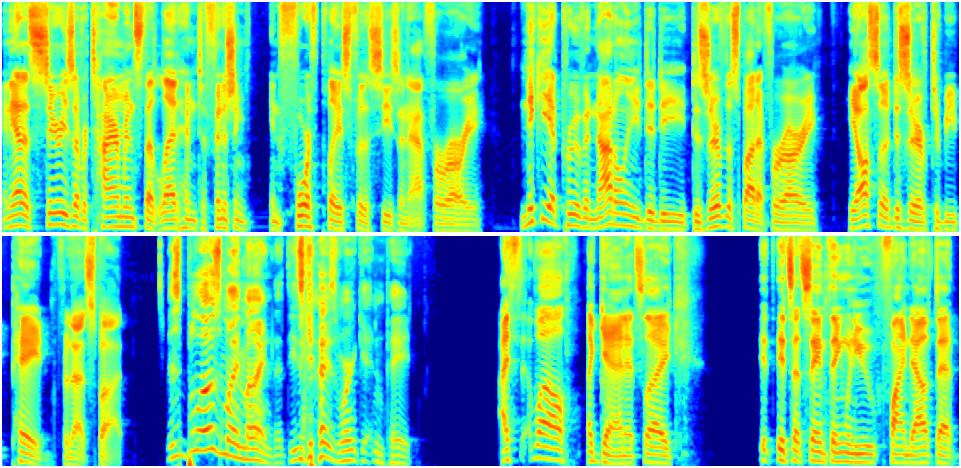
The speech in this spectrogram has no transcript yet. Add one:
and he had a series of retirements that led him to finishing in fourth place for the season at Ferrari. Niki had proven not only did he deserve the spot at Ferrari, he also deserved to be paid for that spot. This blows my mind that these guys weren't getting paid. I th- well, again, it's like it, it's that same thing when you find out that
